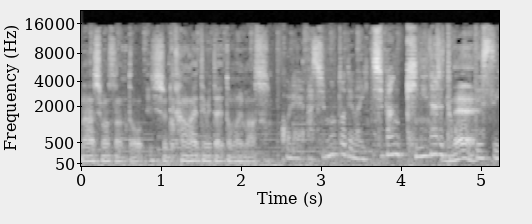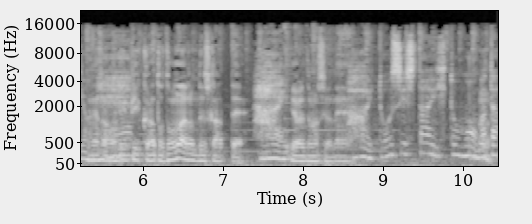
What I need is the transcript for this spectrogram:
長嶋さんと一緒に考えてみたいと思います。これ足元では一番気になるところですよね、ね、皆さんオリンピック後どうなるんですかって言われてますよね、はい、はい、投資したい人もまた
